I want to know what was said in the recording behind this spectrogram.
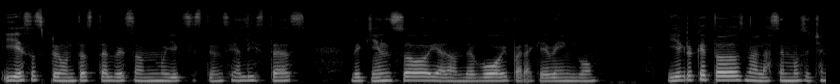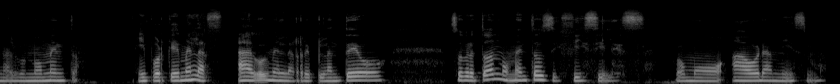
Y esas preguntas tal vez son muy existencialistas de quién soy, a dónde voy, para qué vengo. Y yo creo que todos nos las hemos hecho en algún momento. ¿Y por qué me las hago y me las replanteo? Sobre todo en momentos difíciles, como ahora mismo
